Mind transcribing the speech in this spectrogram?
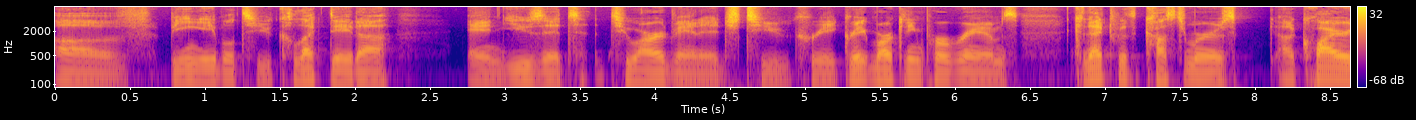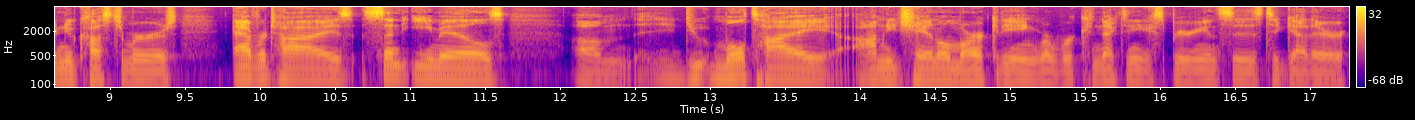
of being able to collect data and use it to our advantage to create great marketing programs, connect with customers, acquire new customers, advertise, send emails, um, do multi omni channel marketing where we're connecting experiences together.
